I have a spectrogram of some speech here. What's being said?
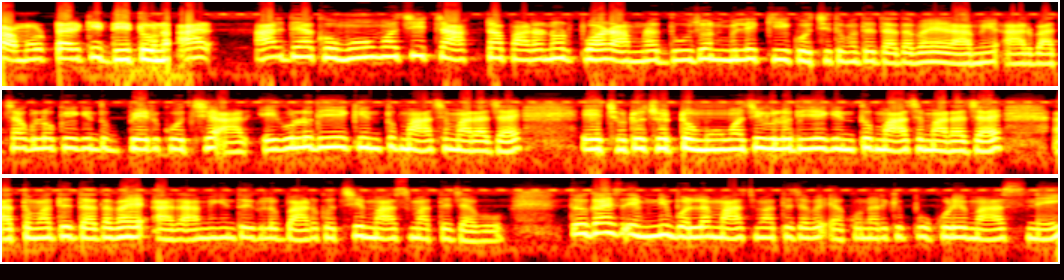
কামড়টা আর কি দিত না। আর আর দেখো, মৌমাছি চাকটা পাড়ানোর পর আমরা দুজন মিলে কি করছি তোমাদের দাদাভাই আর আমি, আর বাচ্চাগুলোকে কিন্তু বের করছি, আর এগুলো দিয়ে কিন্তু মাছ মারা যায়। এই ছোট ছোট মৌমাছিগুলো দিয়ে কিন্তু মাছ মারা যায়। আর তোমাদের দাদাভাই আর আমি কিন্তু এগুলো বার করছি, মাছ মারতে যাব। তো গাইস এমনি বললাম মাছ মারতে যাব, এখন আর কি পুকুরে মাছ নেই।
